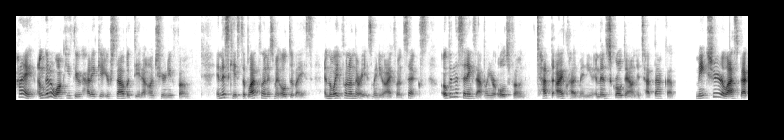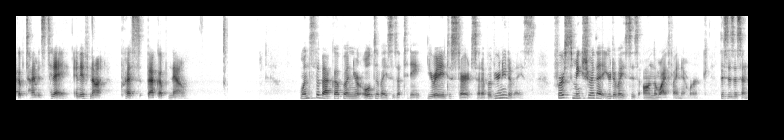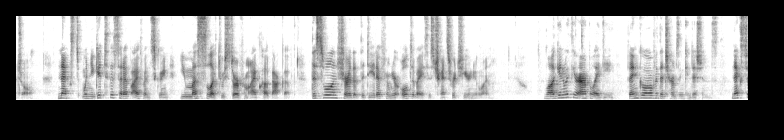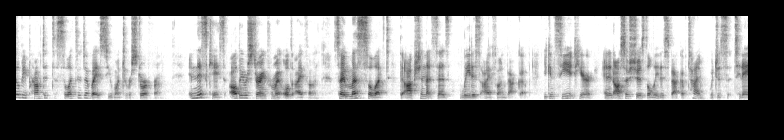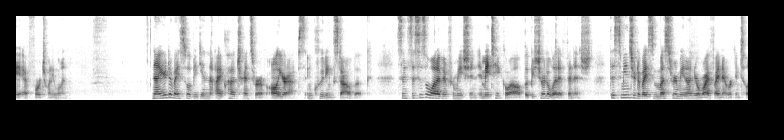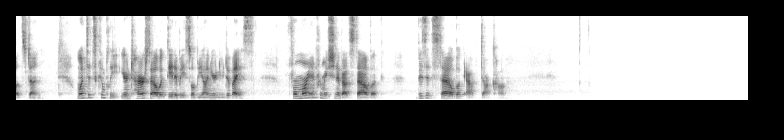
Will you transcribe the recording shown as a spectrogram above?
Hi, I'm going to walk you through how to get your StyleBook data onto your new phone. In this case, the black phone is my old device, and the white phone on the right is my new iPhone 6. Open the Settings app on your old phone, tap the iCloud menu, and then scroll down and tap Backup. Make sure your last backup time is today, and if not, press Backup Now. Once the backup on your old device is up to date, you're ready to start setup of your new device. First, make sure that your device is on the Wi-Fi network. This is essential. Next, when you get to the Setup iPhone screen, you must select Restore from iCloud Backup. This will ensure that the data from your old device is transferred to your new one. Log in with your Apple ID, then go over the terms and conditions. Next, you'll be prompted to select the device you want to restore from. In this case, I'll be restoring from my old iPhone, so I must select the option that says Latest iPhone Backup. You can see it here, and it also shows the latest backup time, which is today at 421. Now your device will begin the iCloud transfer of all your apps, including StyleBook. Since this is a lot of information, it may take a while, but be sure to let it finish. This means your device must remain on your Wi-Fi network until it's done. Once it's complete, your entire StyleBook database will be on your new device. For more information about StyleBook, visit stylebookapp.com.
